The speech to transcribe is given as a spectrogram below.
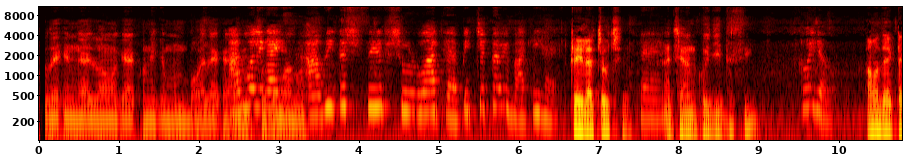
তো দেখেন গাইজ আমাকে এখনই কেমন ভয় দেখায় আমি আমি বলি ছোট गाइस মানুষ अभी तो सिर्फ शुरुआत है पिक्चर तो अभी बाकी है ট্রেলার চলছে হ্যাঁ আচ্ছা আমি কই জিতেছি কই যাবো আমাদের একটা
